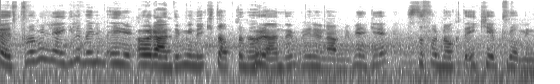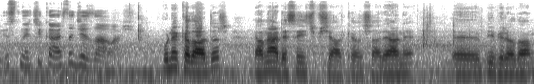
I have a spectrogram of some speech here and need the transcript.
Evet, promille ilgili benim en öğrendiğim, yine kitaptan öğrendiğim en önemli bilgi 0.2 promilin üstüne çıkarsa ceza var. Bu ne kadardır? Ya neredeyse hiçbir şey arkadaşlar. Yani e, bir biradan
